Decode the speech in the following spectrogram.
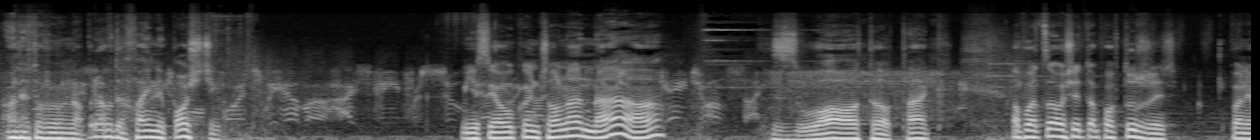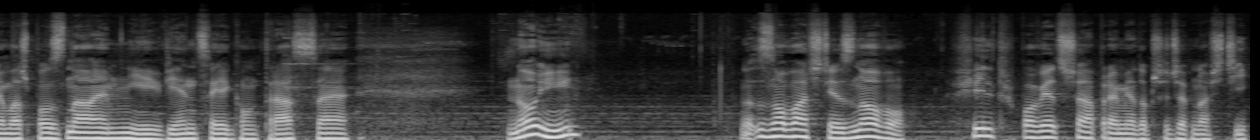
Ale to był naprawdę fajny pościg. Misja ukończona na złoto, tak. Opłacało się to powtórzyć, ponieważ poznałem mniej więcej jego trasę. No i no, zobaczcie, znowu filtr powietrza, premia do przyczepności.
